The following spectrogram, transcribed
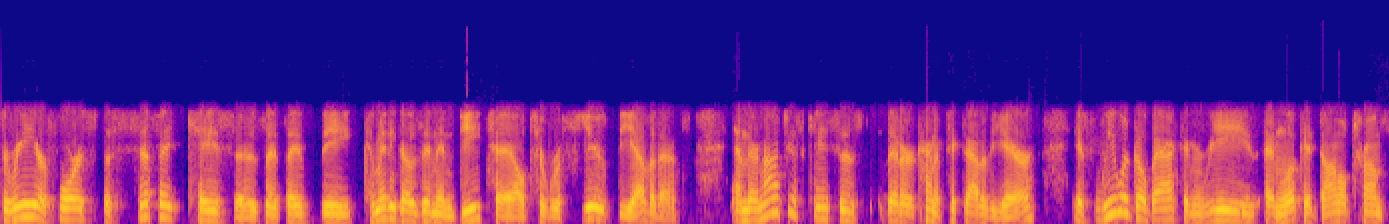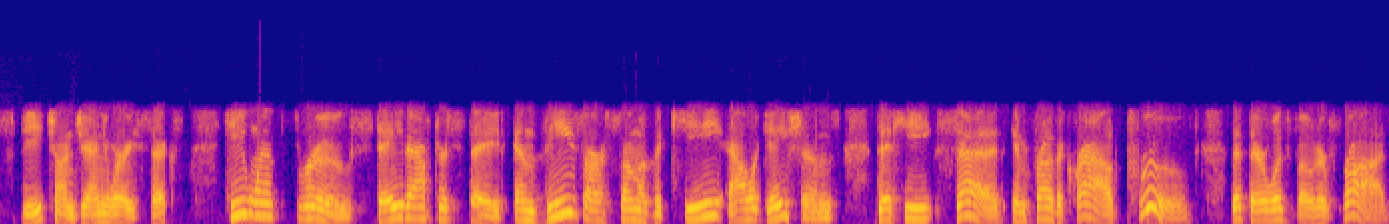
three or four specific cases that they, the committee goes in in detail to refute the evidence. And they're not just cases that are kind of picked out of the air. If we would go back and read and look at Donald Trump's speech on January 6th, He went through state after state, and these are some of the key allegations that he said in front of the crowd proved that there was voter fraud.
